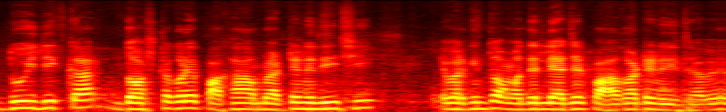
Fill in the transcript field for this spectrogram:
দুই দিককার দশটা করে পাখা আমরা টেনে দিয়েছি। এবার কিন্তু আমাদের লেজের পাখা টেনে দিতে হবে।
